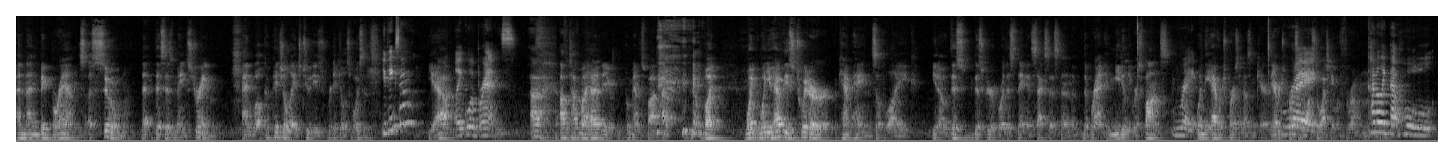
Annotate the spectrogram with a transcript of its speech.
And then big brands assume that this is mainstream and will capitulate to these ridiculous voices. You think so? Yeah, Like what brands? Uh, off the top of my head, you, put me on the spot. I don't know, but when when you have these Twitter campaigns of like, you know, this this group or this thing is sexist, and the, the brand immediately responds. Right. When the average person doesn't care, the average person Right. wants to watch Game of Thrones. Kind of like that whole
